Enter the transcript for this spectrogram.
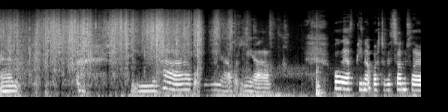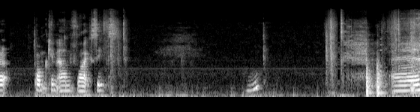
And we have what we have? What we have? Earth peanut butter with sunflower, pumpkin and flax seeds. Mm. Uh,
